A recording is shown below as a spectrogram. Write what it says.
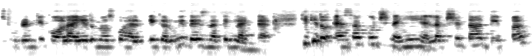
स्टूडेंट की कॉल आई है तो मैं उसको हेल्प नहीं करूँगी there is nothing like that ठीक है तो ऐसा कुछ नहीं है। लक्ष्यता दीपक।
